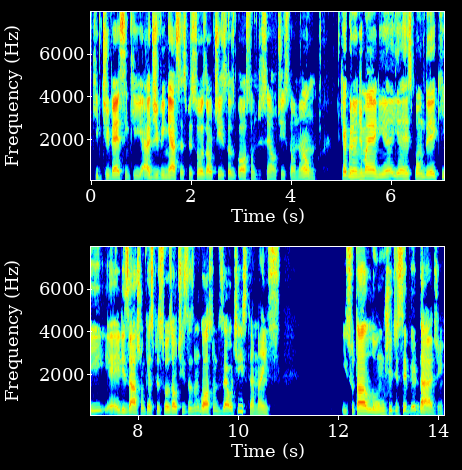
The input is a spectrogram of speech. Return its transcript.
que tivessem que adivinhar se as pessoas autistas gostam de ser autista ou não, que a grande maioria ia responder que eh, eles acham que as pessoas autistas não gostam de ser autista, mas isso está longe de ser verdade,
